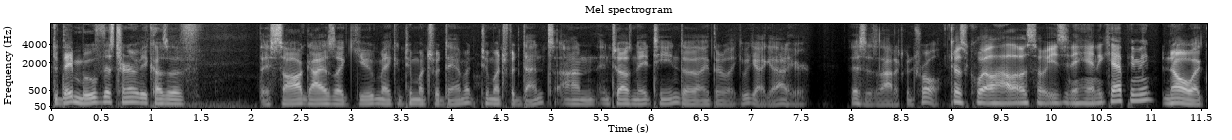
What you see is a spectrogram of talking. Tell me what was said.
did they move this tournament because of they saw guys like you making too much of a damage, too much of a dent on in 2018? To like they're like we gotta get out of here. This is out of control. Because Quail Hollow is so easy to handicap. You mean? No, like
